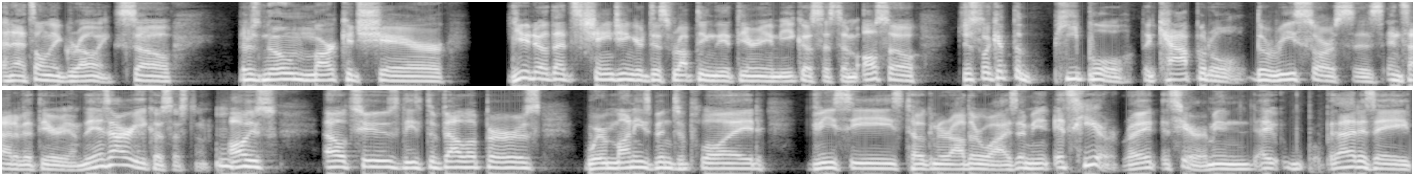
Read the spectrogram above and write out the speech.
And that's only growing. So there's no market share, you know, that's changing or disrupting the Ethereum ecosystem. Also, just look at the people, the capital, the resources inside of Ethereum, the entire ecosystem. All mm-hmm. these L2s, these developers, where money's been deployed, VCs, token or otherwise. I mean, it's here, right? It's here. I mean, that is a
